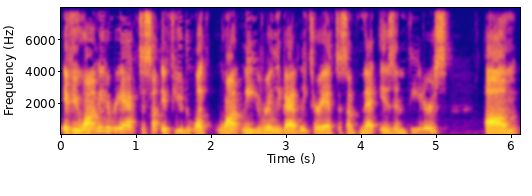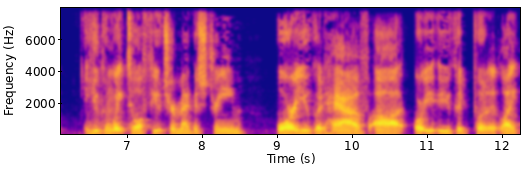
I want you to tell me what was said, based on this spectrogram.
If you want me to react to some, if you like want me really badly to react to something that is in theaters, um, you can wait till a future mega stream, or you could have, uh, or you, you could put it like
